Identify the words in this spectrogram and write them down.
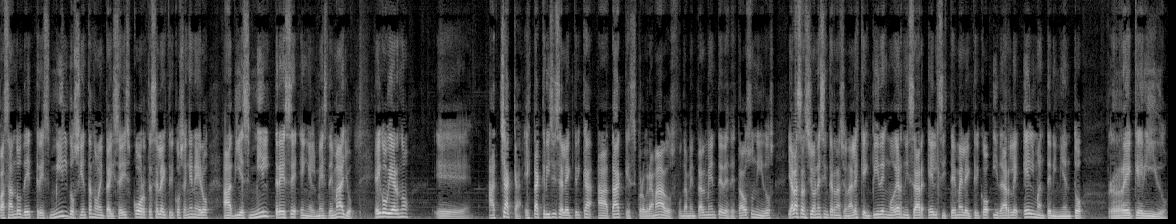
pasando de 3.296 cortes eléctricos en enero a 10.013 en el mes de mayo. El gobierno eh, achaca esta crisis eléctrica a ataques programados fundamentalmente desde Estados Unidos y a las sanciones internacionales que impiden modernizar el sistema eléctrico y darle el mantenimiento requerido.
